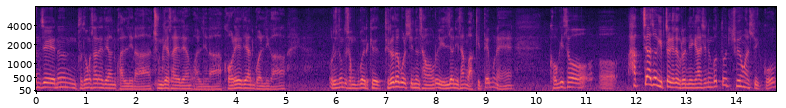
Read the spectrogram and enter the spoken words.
현재는 부동산에 대한 관리나 중개사에 대한 관리나 거래에 대한 관리가 어느 정도 정부가 이렇게 들여다볼 수 있는 상황으로 1년 이상 왔기 때문에 거기서 어, 학자적 입장에서 그런 얘기 하시는 것도 조용할 수 있고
